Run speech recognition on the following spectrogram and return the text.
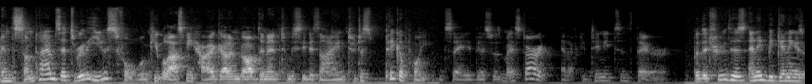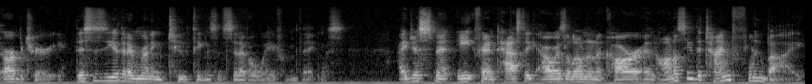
and sometimes it's really useful when people ask me how I got involved in intimacy design to just pick a point and say, this was my start, and I've continued since there. But the truth is, any beginning is arbitrary. This is the year that I'm running to things instead of away from things. I just spent eight fantastic hours alone in a car, and honestly, the time flew by.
